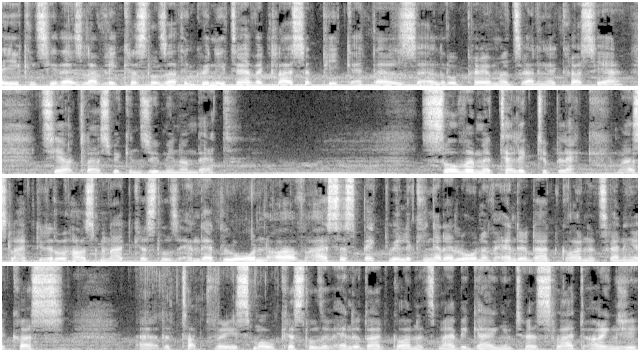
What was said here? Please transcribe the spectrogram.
There you can see those lovely crystals. I think we need to have a closer peek at those uh, little pyramids running across here. See how close we can zoom in on that. Silver metallic to black. Most likely little Hausmannite crystals. And that lawn of, I suspect we're looking at a lawn of andradite garnets running across uh, the top, very small crystals of andradite garnets, may be going into a slight orangey,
